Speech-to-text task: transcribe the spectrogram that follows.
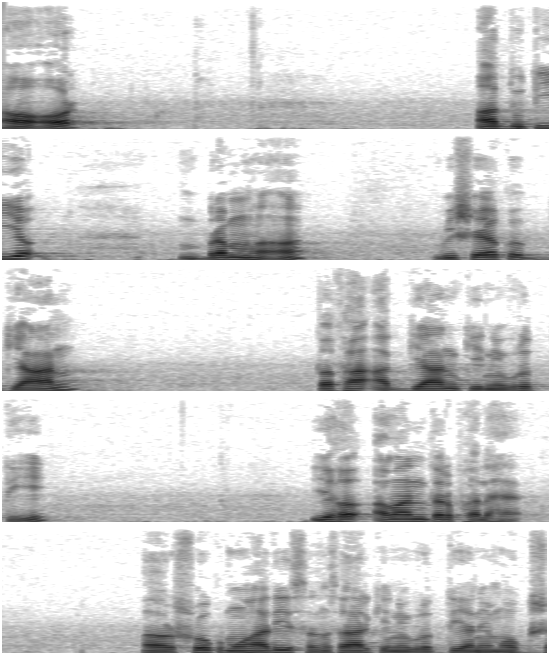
और अद्वितीय ब्रह्म विषयक ज्ञान तथा अज्ञान की निवृत्ति यह अवान्तर फल है। और शोक मोहादि संसार की निवृत्ति यानी मोक्ष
